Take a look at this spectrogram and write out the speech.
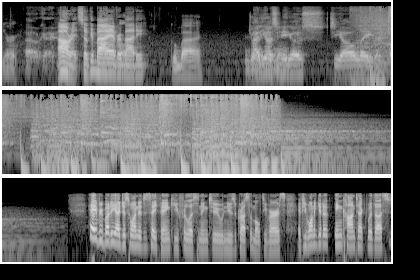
You're Oh, okay. All right, so goodbye everybody. goodbye. Enjoy Adios, amigos. See y'all later. Hey everybody, I just wanted to say thank you for listening to News Across the Multiverse. If you want to get in contact with us,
